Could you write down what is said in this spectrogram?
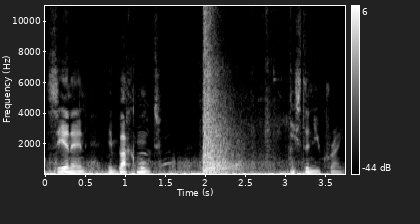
CNN, in Bakhmut, eastern Ukraine.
